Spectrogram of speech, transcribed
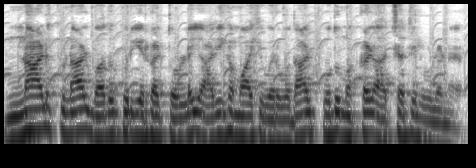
நாளுக்கு நாள் மதுக்குரியர்கள் தொல்லை அதிகமாகி வருவதால் பொதுமக்கள் அச்சத்தில் உள்ளனர்.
